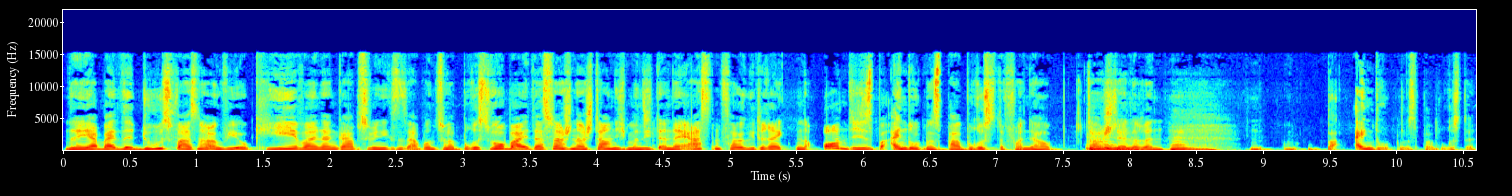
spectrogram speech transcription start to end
Naja, bei The Deuce war es noch irgendwie okay, weil dann gab es wenigstens ab und zu mal Brust. Wobei, das war schon erstaunlich. Man sieht in der ersten Folge direkt ein ordentliches, beeindruckendes Paar Brüste von der Hauptdarstellerin. Ein beeindruckendes Paar Brüste.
